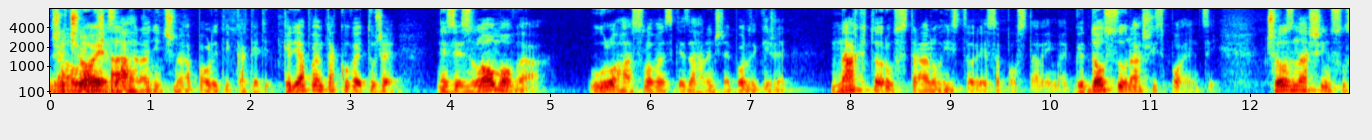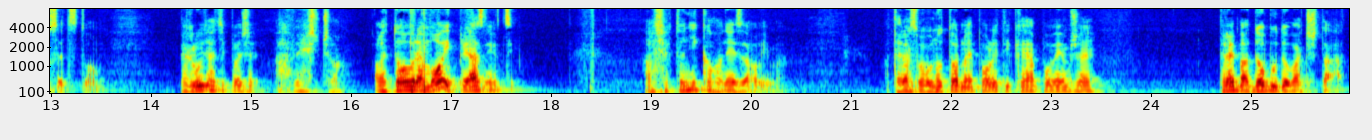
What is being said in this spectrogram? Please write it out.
že čo je štátu. zahraničná politika? Keď, keď ja poviem takú vetu, že dnes je zlomová úloha slovenskej zahraničnej politiky, že na ktorú stranu histórie sa postavíme. Kto sú naši spojenci? Čo s našim susedstvom? Tak ľudia ti povedia, že a vieš čo, ale to hovoria moji priaznivci. Ale však to nikoho nezaujíma. A teraz vo vnútornej politike ja poviem, že treba dobudovať štát.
